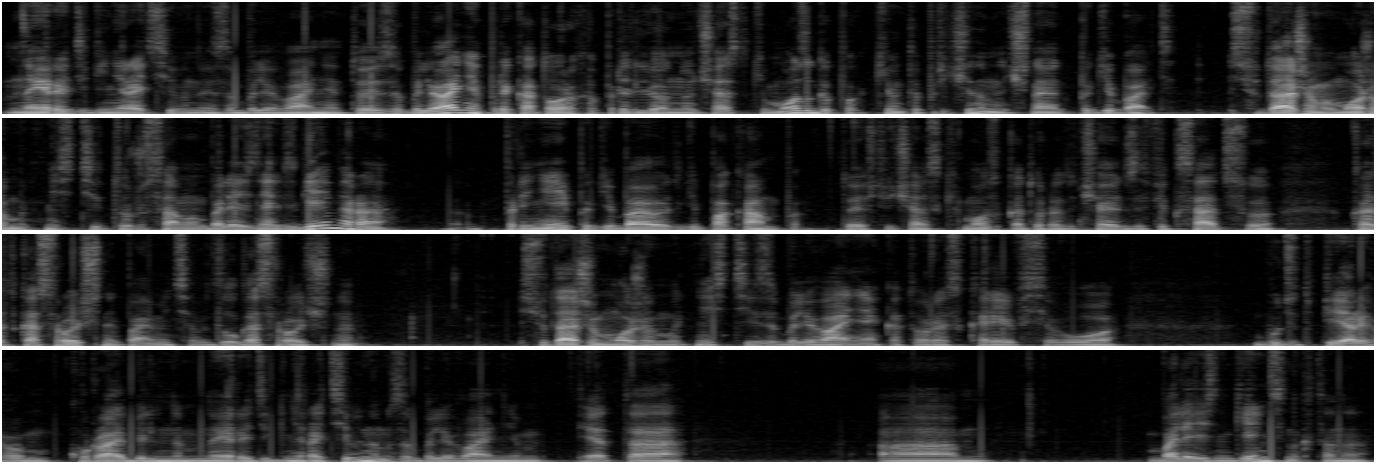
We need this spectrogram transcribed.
нейродегенеративные заболевания, то есть заболевания, при которых определенные участки мозга по каким-то причинам начинают погибать. Сюда же мы можем отнести ту же самую болезнь Альцгеймера, при ней погибают гиппокампы, то есть участки мозга, которые отвечают за фиксацию краткосрочной памяти в долгосрочную. Сюда же можем отнести заболевание, которое, скорее всего, будет первым курабельным нейродегенеративным заболеванием. Это э, болезнь Гентингтона,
